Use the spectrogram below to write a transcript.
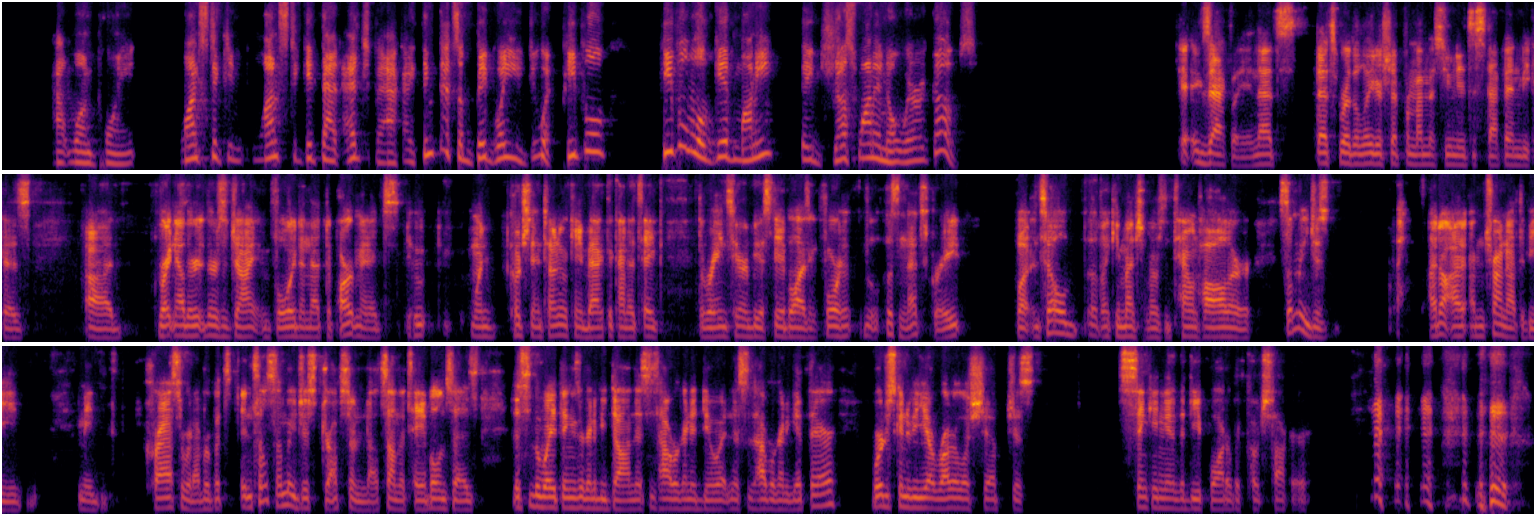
at one point, wants to get, wants to get that edge back, I think that's a big way you do it. People people will give money; they just want to know where it goes. Exactly, and that's that's where the leadership from MSU needs to step in because uh, right now there, there's a giant void in that department. It's who when Coach Dantonio came back to kind of take the reins here and be a stabilizing force. Listen, that's great, but until like you mentioned, there's a town hall or something just I don't I, I'm trying not to be I mean, crass or whatever, but until somebody just drops their nuts on the table and says, this is the way things are going to be done, this is how we're going to do it, and this is how we're going to get there, we're just going to be a rudderless ship just sinking into the deep water with Coach Tucker.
